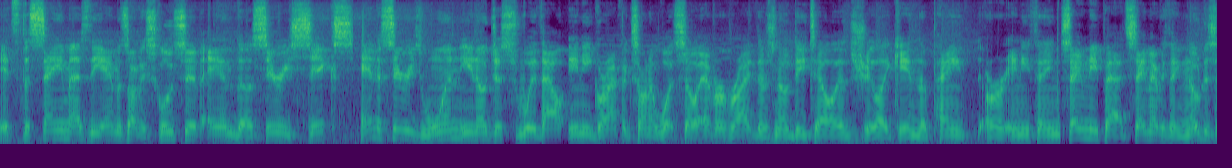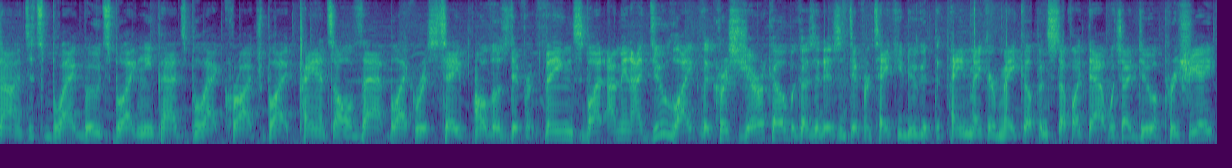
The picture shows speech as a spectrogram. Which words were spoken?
it's the same as the Amazon exclusive and the Series 6 and the Series 1, you know, just without any graphics on it whatsoever, right? There's no detail, it's like in the paint or anything. Same knee pads, same everything, no designs. It's black boots, black knee pads, black crotch, black pants, all that, black wrist tape, all those different things. But, I mean, I do like the Chris Jericho because it is a different take. You do get the Painmaker makeup and stuff like that, which I do appreciate.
